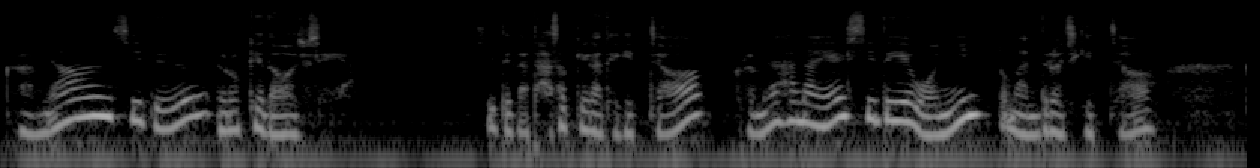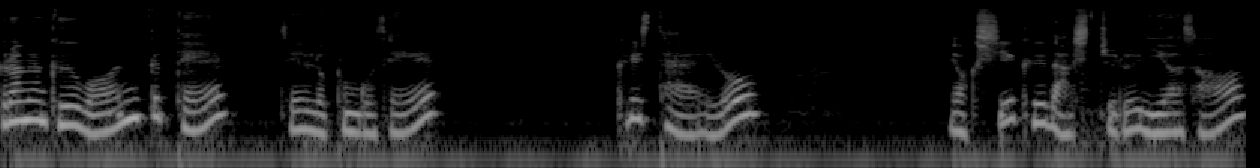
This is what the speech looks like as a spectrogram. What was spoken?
그러면 시드 이렇게 넣어 주세요. 시드가 다섯 개가 되겠죠? 그러면 하나의 시드의 원이 또 만들어지겠죠? 그러면 그 원 끝에 제일 높은 곳에 크리스탈로 역시 그 낚싯줄을 이어서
